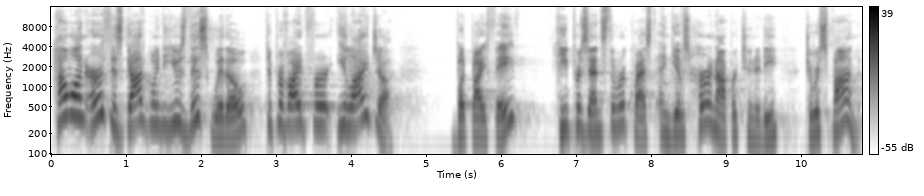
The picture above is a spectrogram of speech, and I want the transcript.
How on earth is God going to use this widow to provide for Elijah? But by faith, he presents the request and gives her an opportunity to respond.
